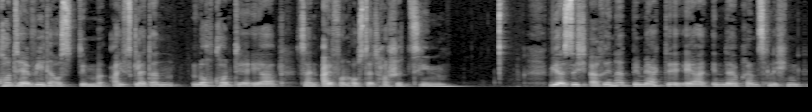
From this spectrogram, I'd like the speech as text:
konnte er weder aus dem Eis klettern, noch konnte er sein iPhone aus der Tasche ziehen. Wie er sich erinnert, bemerkte er in der brenzlichen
